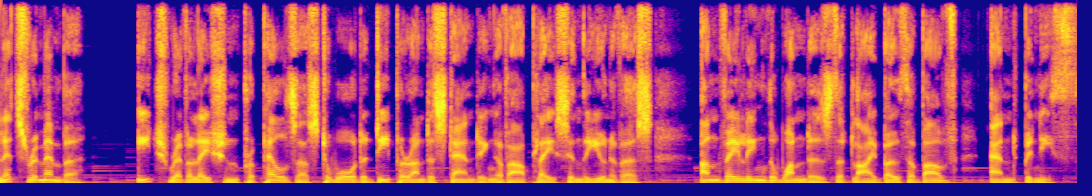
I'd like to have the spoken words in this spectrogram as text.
Let's remember, each revelation propels us toward a deeper understanding of our place in the universe, unveiling the wonders that lie both above and beneath.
